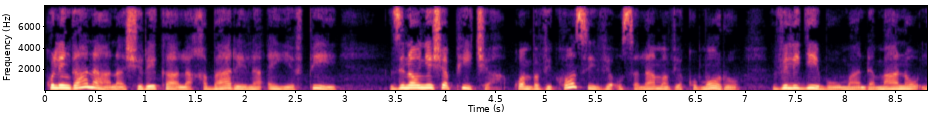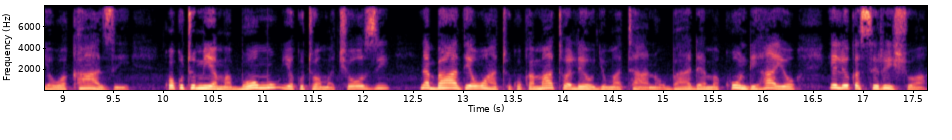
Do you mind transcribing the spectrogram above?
Kulingana na shirika la habari la AFP, zinaonyesha picha kwamba vikosi vya usalama vya Komoro vilijibu maandamano ya wakazi kwa kutumia mabomu ya kutoa machozi na baadhi ya watu kukamatwa leo Jumatano baada ya makundi hayo yaliyokasirishwa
